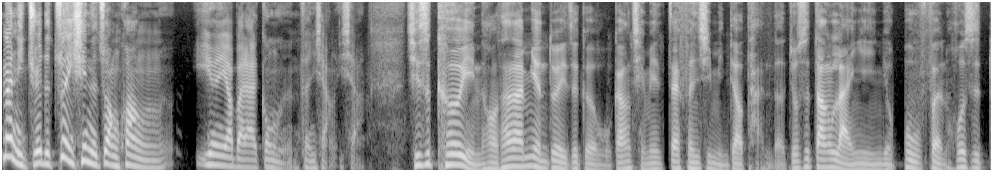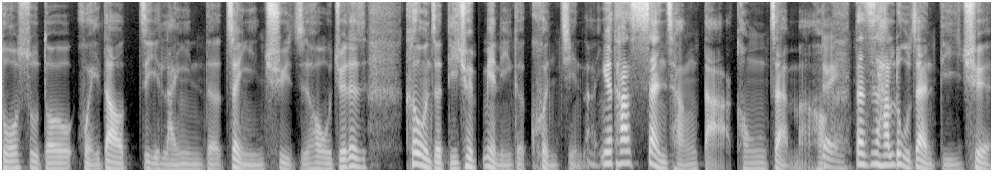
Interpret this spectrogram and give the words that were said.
那你觉得最新的状况？议员要不要来跟我们分享一下？其实柯营哈，他在面对这个，我刚刚前面在分析民调谈的，就是当蓝营有部分或是多数都回到自己蓝营的阵营去之后，我觉得柯文哲的确面临一个困境啊，因为他擅长打空战嘛哈，但是他陆战的确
